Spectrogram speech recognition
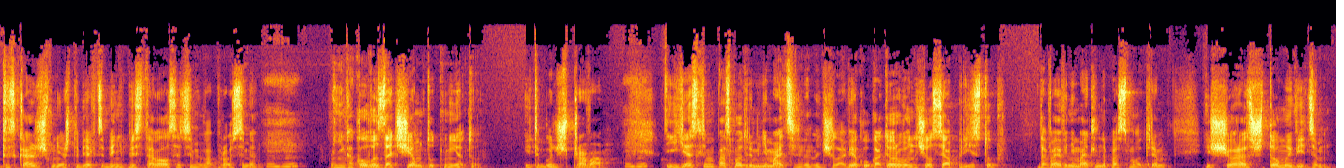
Ты скажешь мне, чтобы я к тебе не приставал с этими вопросами, и никакого зачем тут нету. И ты будешь права. И если мы посмотрим внимательно на человека, у которого начался приступ, давай внимательно посмотрим еще раз, что мы видим.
